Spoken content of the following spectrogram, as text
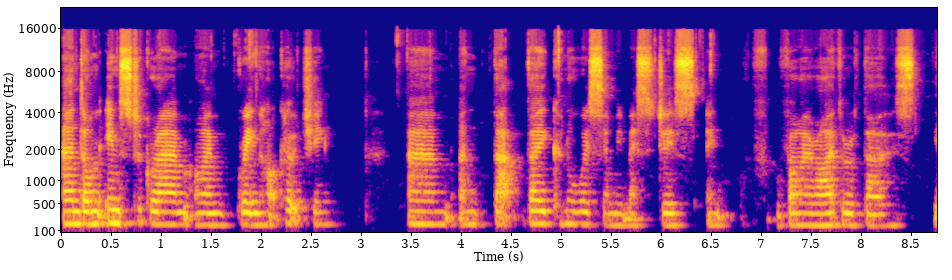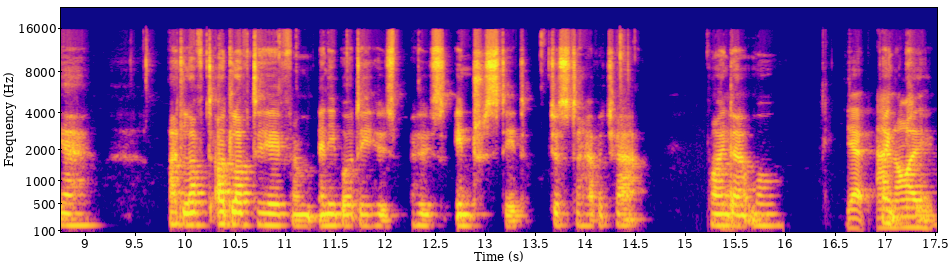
and on Instagram, I'm Greenheart Coaching. Um, and that they can always send me messages in, via either of those. Yeah. I'd love to, I'd love to hear from anybody who's who's interested just to have a chat, find out more. Yeah, and Thank I you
